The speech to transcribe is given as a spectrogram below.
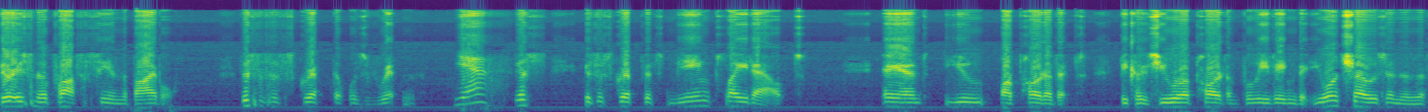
there is no prophecy in the Bible. This is a script that was written. Yes. This is a script that's being played out, and you are part of it because you are a part of believing that you are chosen and that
